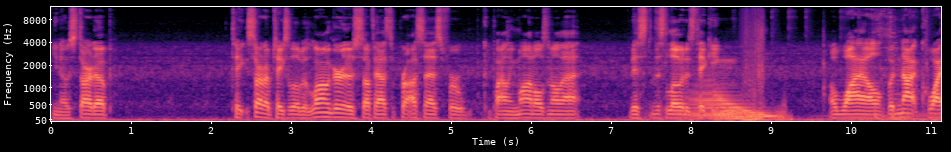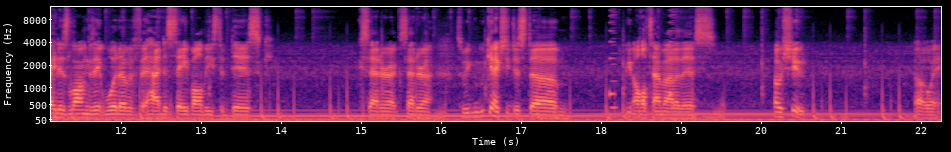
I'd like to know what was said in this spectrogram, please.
you know startup. Take startup takes a little bit longer. There's stuff that has to process for compiling models and all that. This this load is taking a while, but not quite as long as it would have if it had to save all these to disk, etc., etc. So we can we can actually just um, we can all time out of this. Oh shoot. Oh wait.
